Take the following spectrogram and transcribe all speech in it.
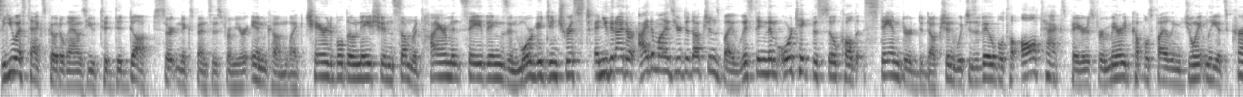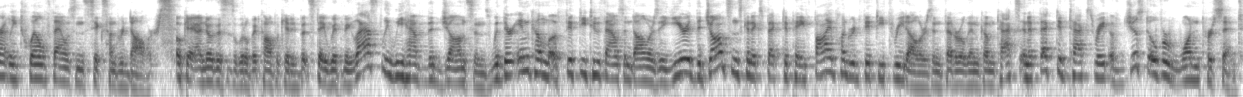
The US tax code allows you to deduct certain expenses from your income, like charitable donations, some retirement savings, and mortgage interest, and you can either itemize your deductions by listing them or take the so-called standard deduction, which is available to all taxpayers for married couples filing filing jointly, it's currently $12,600. Okay, I know this is a little bit complicated, but stay with me. Lastly, we have the Johnsons. With their income of $52,000 a year, the Johnsons can expect to pay $553 in federal income tax, an effective tax rate of just over 1%.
